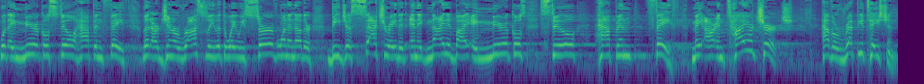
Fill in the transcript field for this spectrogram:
with a miracle still happen faith. Let our generosity, let the way we serve one another be just saturated and ignited by a miracles still happen faith. May our entire church have a reputation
